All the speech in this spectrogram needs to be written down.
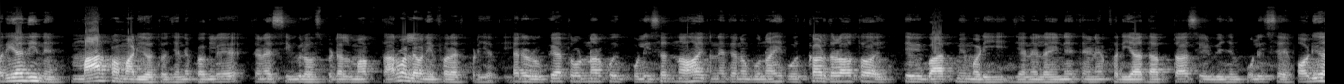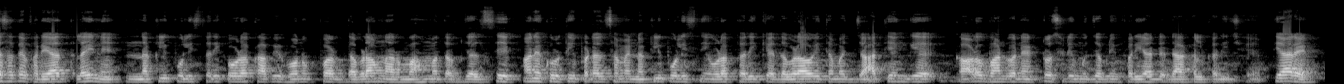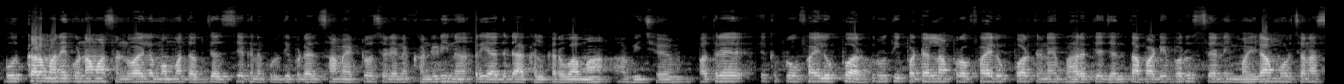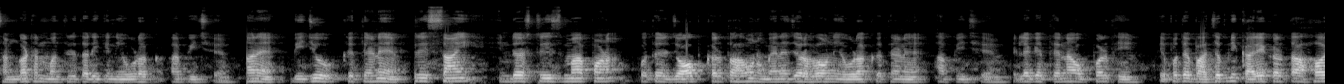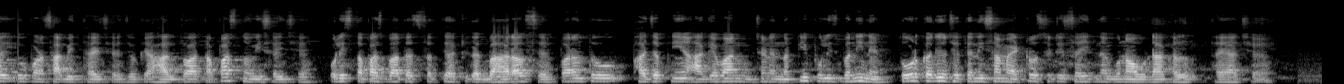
ફરિયાદીને માર પણ માર્યો હતો, જેને પગલે તેણે સિવિલ હોસ્પિટલમાં તારવા લેવાની ફરજ પડી હતી. ત્યારે રૂપિયા તોડનાર કોઈ પોલીસ જ ન હોય અને તેનો ગુનાહિત ભૂતકાળ ધરાવતો હોય તેવી બાતમી મળી, જેને લઈને તેણે ફરિયાદ આપતા સી ડિવિઝન પોલીસે ઓડિયો સાથે ફરિયાદ લઈને નકલી પોલીસ તરીકે ઓળખ આપી, ફોન ઉપર દબડાવનાર મોહમ્મદ અફજલ શેખ અને કૃતિ પટેલ સામે નકલી પોલીસની ઓળખ તરીકે દબડાવી તેમજ જાતિ અંગે ગાળો અને એટ્રોસિટી મુજબની ફરિયાદ દાખલ કરી છે. ત્યારે ભૂતકાળમાં અને ગુનામાં સંડવાયેલો મોહમ્મદ અફજલ શેખ અને કૃતિ પટેલ સામે એટ્રોસિટી અને ખંડણીની ફરિયાદ દાખલ કરવામાં આવી છે. અત્રે એક પ્રોફાઇલ ઉપર કૃતિ પટેલના પ્રોફાઇલ ઉપર તેણે ભારતીય જનતા પાર્ટી ભરૂચ શહેરની મહિલા મોરચાના સંગઠન મંત્રી તરીકેની ઓળખ આપી છે. અને બીજું કે તેણે શ્રી સાંઈ ઇન્ડસ્ટ્રીઝમાં પણ પોતે જોબ કરતો હોવાનું, મેનેજર હોવાની ઓળખ તેણે આપી છે. એટલે કે તેના ઉપરથી તે પોતે ભાજપની કાર્યકર્તા હોય એવું પણ સાબિત થાય છે. જો કે હાલ તો આ તપાસનો વિષય છે. પોલીસ તપાસ બાદ જ સત્ય હકીકત બહાર આવશે. પરંતુ ભાજપની આગેવાન જેણે નકલી પોલીસ બનીને તોડ કર્યો છે, તેની સામે એટ્રોસિટી સહિતના ગુનાઓ દાખલ થયા છે.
